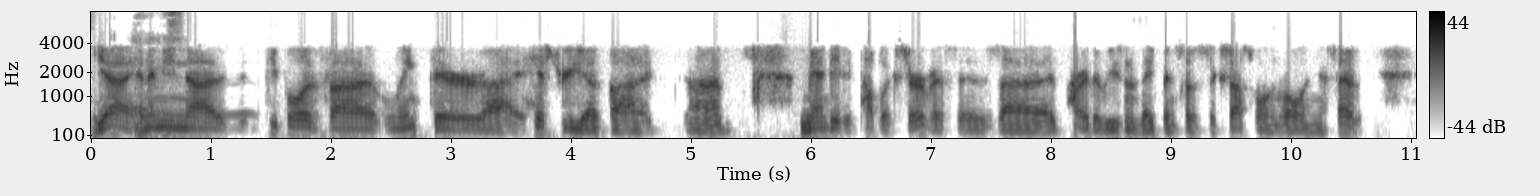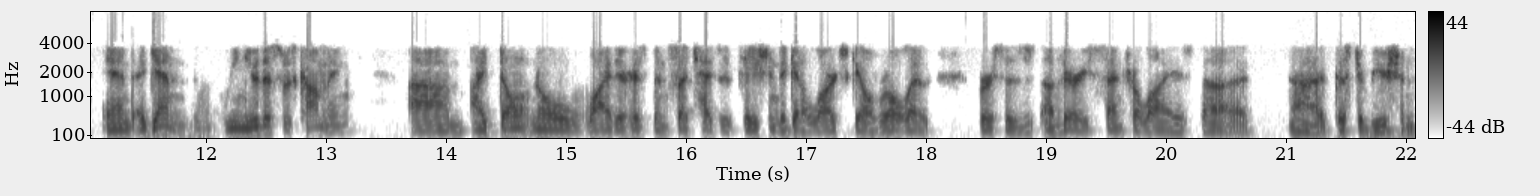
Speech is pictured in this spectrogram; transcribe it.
Yeah, and I mean, uh, people have uh, linked their uh, history of uh, mandated public service as part of the reason they've been so successful in rolling this out. And again, we knew this was coming. Um, I don't know why there has been such hesitation to get a large scale rollout versus a very centralized uh, uh, distribution.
